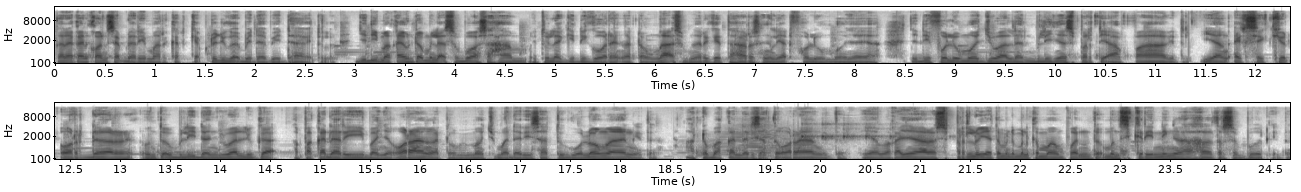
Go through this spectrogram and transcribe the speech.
Karena kan konsep dari market cap itu juga beda-beda gitu loh. Jadi makanya untuk melihat sebuah saham itu lagi digoreng atau enggak sebenarnya kita harus ngelihat volumenya ya. Jadi volume jual dan belinya seperti apa gitu. Yang execute order untuk beli dan jual juga apakah dari banyak orang atau memang cuma dari satu golongan gitu atau bahkan dari satu orang gitu. Ya makanya harus perlu ya teman-teman kemampuan untuk men-screening hal-hal tersebut gitu.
